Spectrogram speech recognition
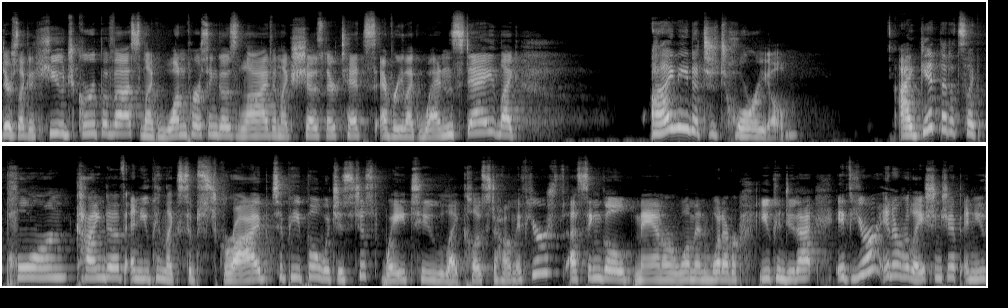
there's like a huge group of us, and like one person goes live and like shows their tits every like Wednesday. Like, I need a tutorial I get that it's like porn kind of and you can like subscribe to people which is just way too like close to home. If you're a single man or woman whatever, you can do that. If you're in a relationship and you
